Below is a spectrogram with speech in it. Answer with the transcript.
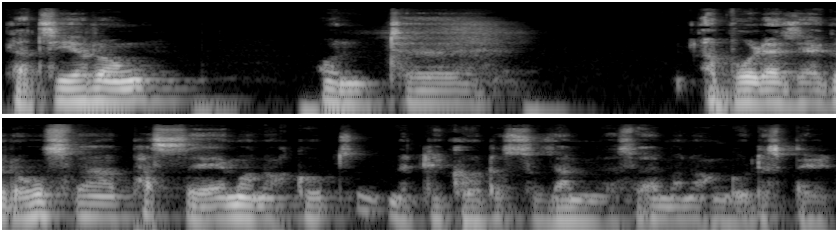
Platzierung und äh, obwohl er sehr groß war, passte er immer noch gut mit Likotos zusammen. Das war immer noch ein gutes Bild.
